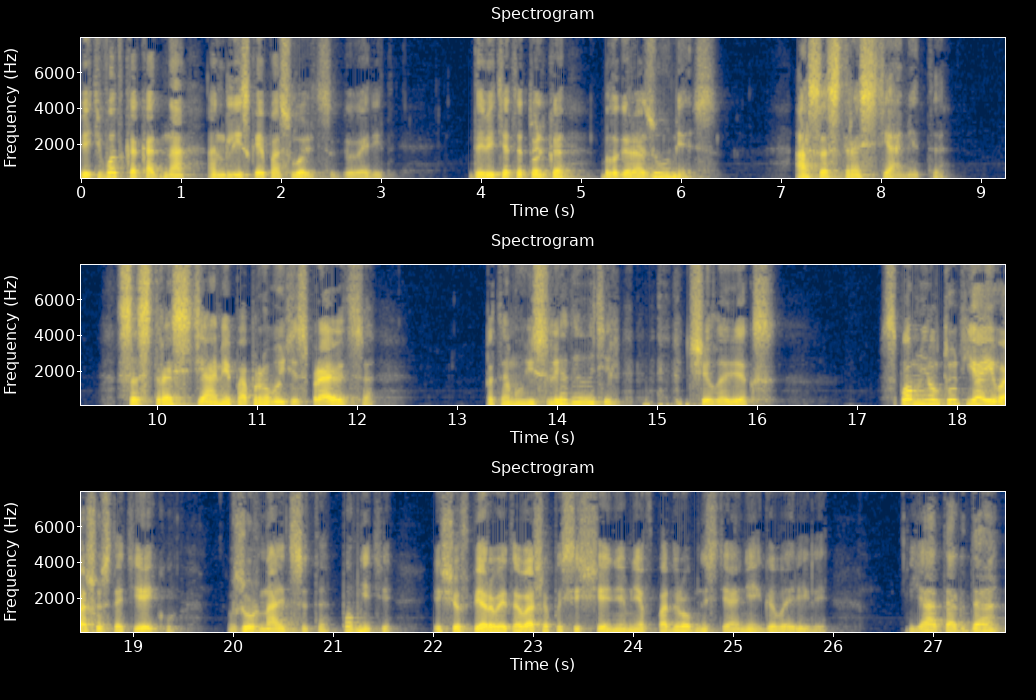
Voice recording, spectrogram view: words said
Ведь вот как одна английская пословица говорит. Да ведь это только благоразумие -с. А со страстями-то? Со страстями попробуйте справиться. Потому исследователь — человек-с. Вспомнил тут я и вашу статейку в журнальце-то, помните? Еще в первое-то ваше посещение мне в подробности о ней говорили. Я тогда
